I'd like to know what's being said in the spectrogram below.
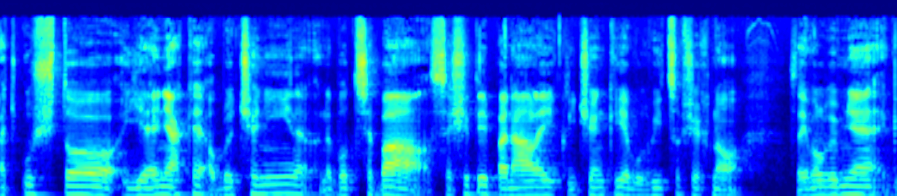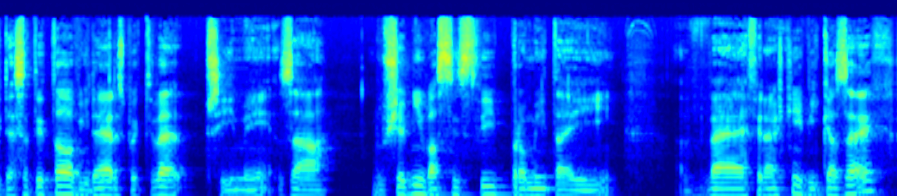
Ať už to je nějaké oblečení, nebo třeba sešity, penály, klíčenky, je Bůh ví co všechno. Zajímalo by mě, kde se tyto výdaje, respektive příjmy za duševní vlastnictví promítají ve finančních výkazech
